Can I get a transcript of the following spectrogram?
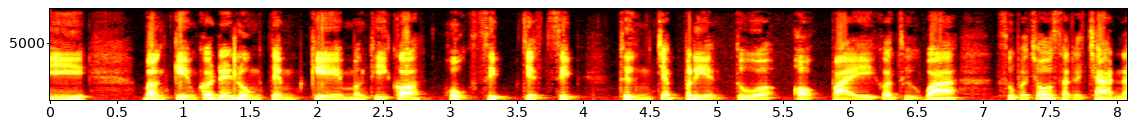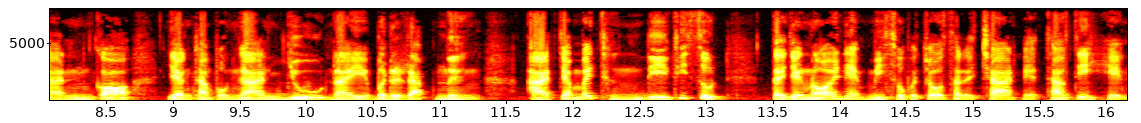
นี้ บางเกมก็ได้ลงเต็มเกมบางทีก็ 60-70 ถึงจะเปลี่ยนตัวออกไป ก็ถือว่าสุปโชคสารชาตินั้นก็ยังทำผลงานอยู่ในระดับหนึ่ง อาจจะไม่ถึงดีที่สุด แต่อย่างน้อยเนี่ยมีสุปโชคสารชาติเนี่ยเท่าที่เห็น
